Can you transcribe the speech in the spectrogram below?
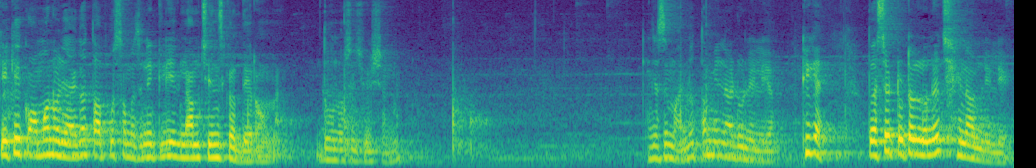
के के कॉमन हो जाएगा तो आपको समझने के लिए एक नाम चेंज कर दे रहा हूँ मैं, दोनों सिचुएशन में। जैसे मान लो तमिलनाडु ले लिया, ठीक है तो ऐसे टोटल उन्होंने छः नाम ले लिए।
